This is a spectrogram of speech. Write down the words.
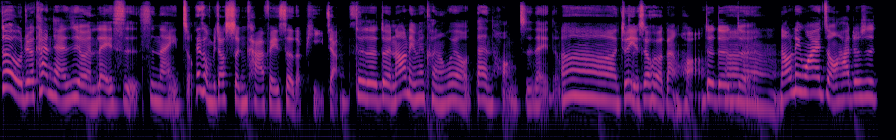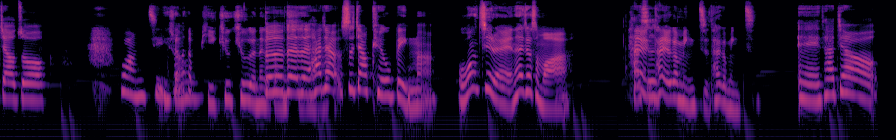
对，我觉得看起来是有点类似，是那一种，那种比较深咖啡色的皮这样子。对对对，然后里面可能会有蛋黄之类的，嗯，就也是会有蛋黄。对对对，嗯、然后另外一种它就是叫做。忘记你说那个皮 Q Q 的那个，对对对对，它叫是叫 Q 饼吗？我忘记了，欸，那个叫什么啊？它有它有一个名字，它有个名字，诶、欸，它叫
